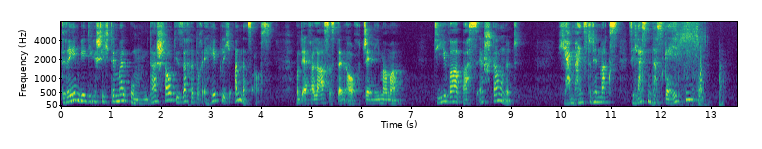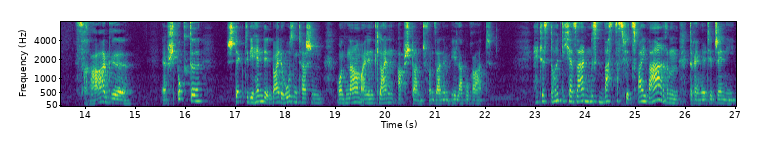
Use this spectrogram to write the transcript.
drehen wir die Geschichte mal um. Da schaut die Sache doch erheblich anders aus. Und er verlas es denn auch, Jenny Mama. Die war bass erstaunet. Ja, meinst du denn, Max, Sie lassen das gelten? Frage. Er spuckte, steckte die Hände in beide Hosentaschen und nahm einen kleinen Abstand von seinem Elaborat. Hättest deutlicher sagen müssen, was das für zwei waren, drängelte Jenny.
